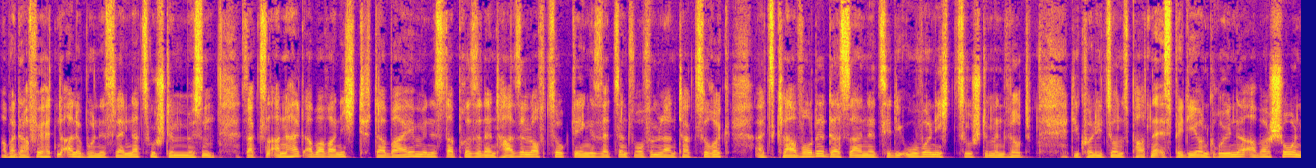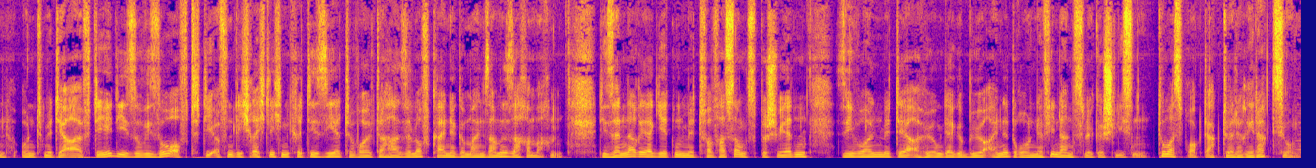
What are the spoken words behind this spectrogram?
aber dafür hätten alle Bundesländer zustimmen müssen. Sachsen-Anhalt aber war nicht dabei. Ministerpräsident Haseloff zog den Gesetzentwurf im Landtag zurück, als klar wurde, dass seine CDU wohl nicht zustimmen wird. Die Koalitionspartner SPD und Grüne aber schon. Und mit der AfD, die sowieso oft die Öffentlich-Rechtlichen kritisiert, wollte Haseloff keine gemeinsame Sache machen. Die Sender reagierten mit Verfassungsbeschwerden. Sie wollen mit der Erhöhung der Gebühr eine drohende Finanzlücke schließen. Thomas Brock, aktuelle Redaktion.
